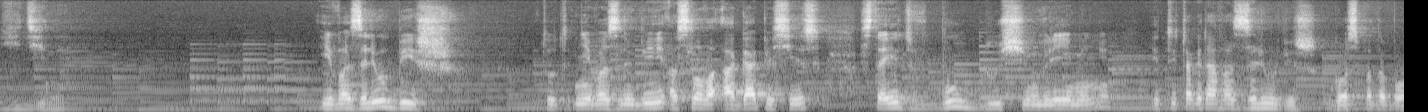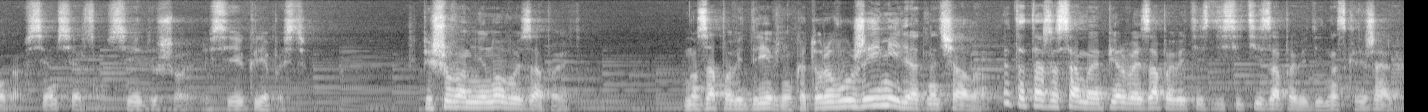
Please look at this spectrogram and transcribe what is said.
единый. И возлюбишь, тут не возлюби, а слово агаписис стоит в будущем времени, и ты тогда возлюбишь Господа Бога всем сердцем, всей душой и всей крепостью. Пишу вам не новую заповедь, но заповедь древнюю, которую вы уже имели от начала. Это та же самая первая заповедь из десяти заповедей на скрижалях.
